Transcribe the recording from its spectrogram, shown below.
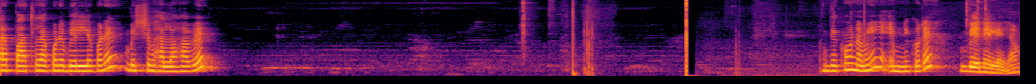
আর পাতলা করে বেললে পরে বেশি ভালো হবে। দেখুন, আমি এমনি করে বেনে নিলাম।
